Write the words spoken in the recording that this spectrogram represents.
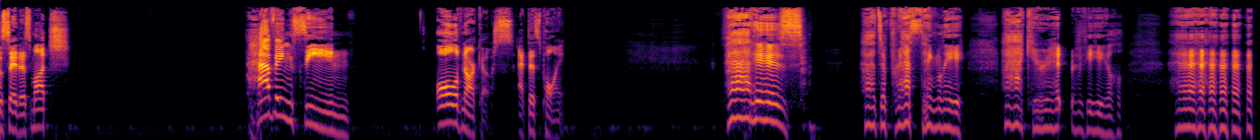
to say this much having seen all of Narcos at this point, that is a depressingly accurate reveal. I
